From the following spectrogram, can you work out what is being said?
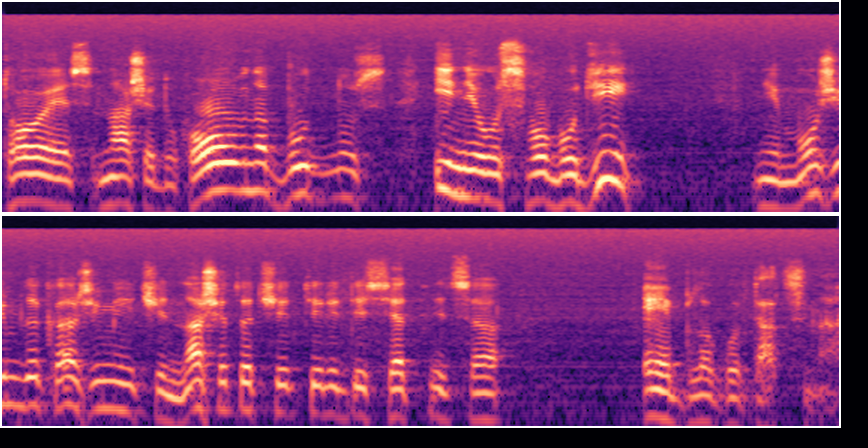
т.е. наша духовна будност и не освободи, не можем да кажем, че нашата четиридесетница е благодатна.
